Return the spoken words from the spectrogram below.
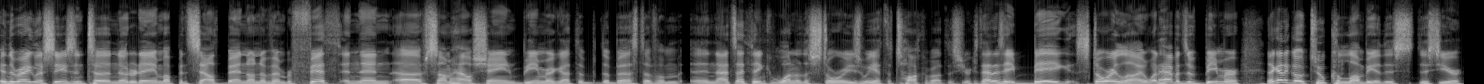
in the regular season to Notre Dame up in South Bend on November 5th. And then uh, somehow Shane Beamer got the, the best of them. And that's, I think, one of the stories we have to talk about this year because that is a big storyline. What happens if Beamer, they got to go to Columbia this, this year.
